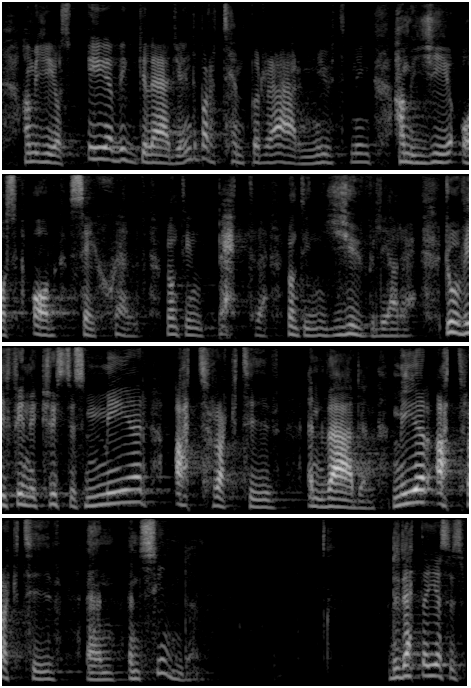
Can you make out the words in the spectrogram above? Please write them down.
Han vill ge oss evig glädje, inte bara temporär njutning. Han vill ge oss av sig själv, någonting bättre, någonting ljuvligare. Då vi finner Kristus mer attraktiv än världen, mer attraktiv än, än synden. Det är detta Jesus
